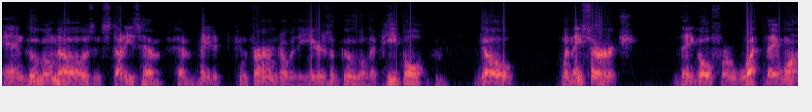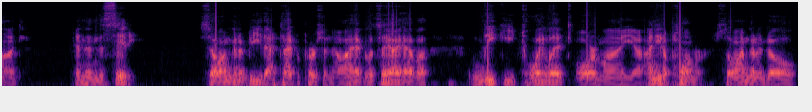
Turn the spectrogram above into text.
And Google knows, and studies have, have made it confirmed over the years of Google, that people go, when they search, they go for what they want and then the city. So I'm going to be that type of person now. I have, let's say I have a leaky toilet or my, uh, I need a plumber. So I'm going to go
